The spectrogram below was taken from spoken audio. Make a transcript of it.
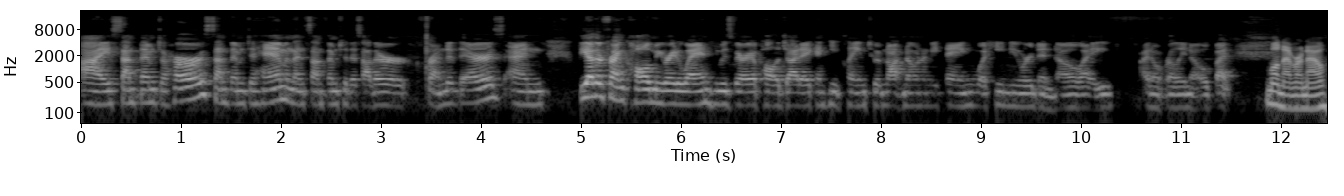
I sent them to her, sent them to him, and then sent them to this other friend of theirs. And the other friend called me right away and he was very apologetic and he claimed to have not known anything. What he knew or didn't know, I I don't really know, but we'll never know.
